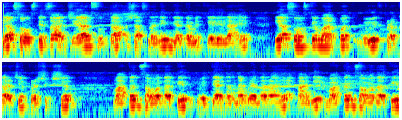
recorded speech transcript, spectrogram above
या संस्थेचा जे आर सुद्धा शासनाने निर्गमित केलेला आहे. या संस्थेमार्फत विविध प्रकारचे प्रशिक्षण मातंग समाजातील विद्यार्थ्यांना मिळणार आहे आणि मातंग समाजातील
